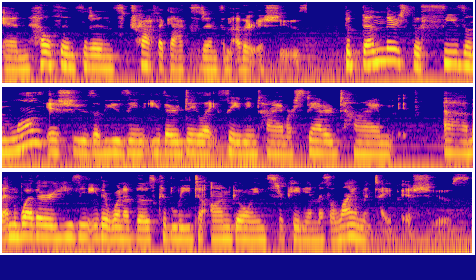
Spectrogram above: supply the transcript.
in health incidents, traffic accidents, and other issues. But then there's the season long issues of using either daylight saving time or standard time, um, and whether using either one of those could lead to ongoing circadian misalignment type issues.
